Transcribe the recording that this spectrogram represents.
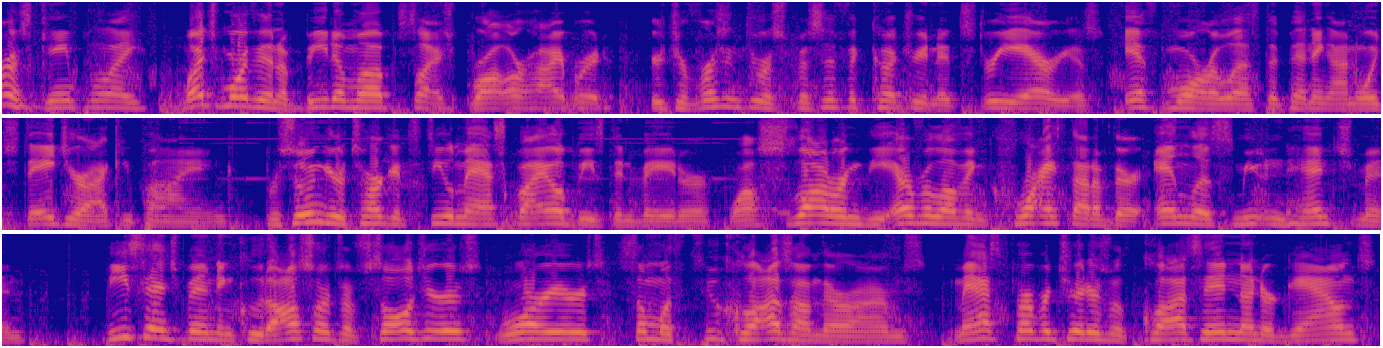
Far as gameplay, much more than a beat 'em up slash brawler hybrid, you're traversing through a specific country in its three areas, if more or less depending on which stage you're occupying, pursuing your target Steel Mask Bio Beast Invader, while slaughtering the ever-loving Christ out of their endless mutant henchmen, these henchmen include all sorts of soldiers, warriors, some with two claws on their arms, mass perpetrators with claws hidden under gowns,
